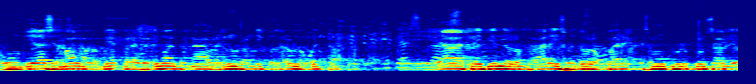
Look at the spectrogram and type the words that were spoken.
o un día a la semana, los miércoles, venimos a entrenar, venir un ratico, dar una vuelta. Y ya estáis viendo los zagales y sobre todo los padres que somos muy responsables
